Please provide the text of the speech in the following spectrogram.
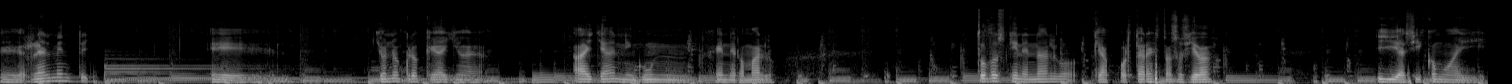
eh, realmente eh, yo no creo que haya haya ningún género malo todos tienen algo que aportar a esta sociedad y así como hay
